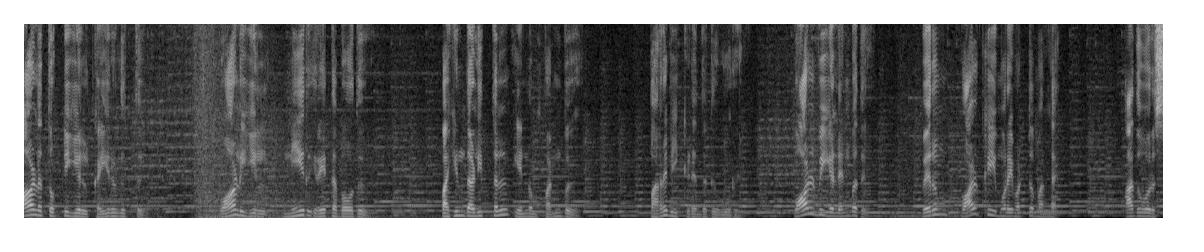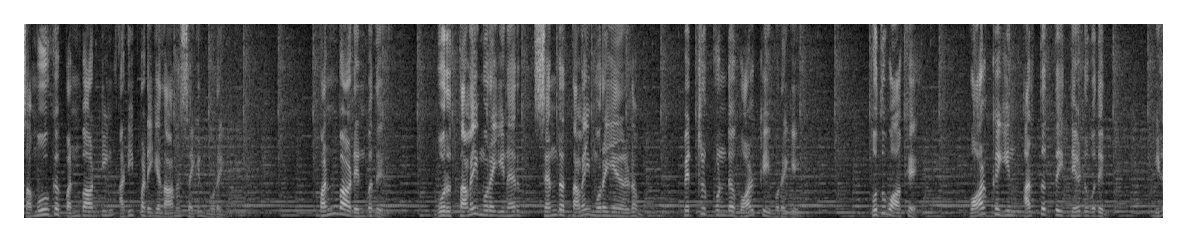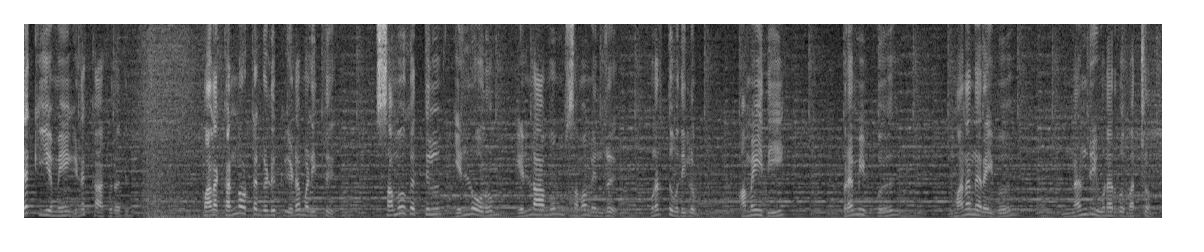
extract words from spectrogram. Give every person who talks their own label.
Speaker 1: ஆழ தொட்டியில் கயிறிழுத்து வாளியில் நீர் இறைத்தபோது பகிர்ந்தளித்தல் என்னும் பண்பு பரவி கிடந்தது ஊரில் வாழ்வியல் என்பது வெறும் வாழ்க்கை முறை மட்டுமல்ல அது ஒரு சமூக பண்பாட்டின் அடிப்படையிலான செயல்முறை. பண்பாடு என்பது ஒரு தலைமுறையினர் சென்ற தலைமுறையினரிடம் பெற்றுக்கொண்ட வாழ்க்கை முறையே. பொதுவாக வாழ்க்கையின் அர்த்தத்தை தேடுவதில் இலக்கியமே இலக்காகிறது. பல கண்ணோட்டங்களுக்கு இடமளித்து சமூகத்தில் எல்லோரும் எல்லாமும் சமம் என்று உணர்த்துவதிலும் அமைதி பிரமிப்பு மனநிறைவு நன்றி உணர்வு மற்றும்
